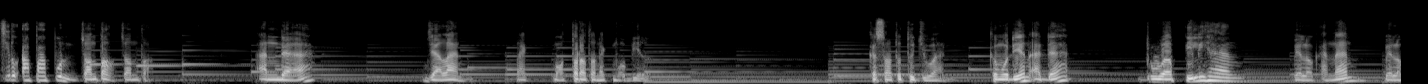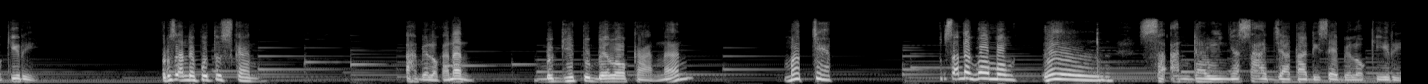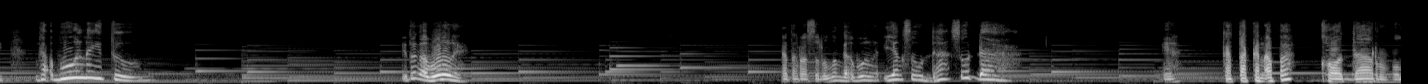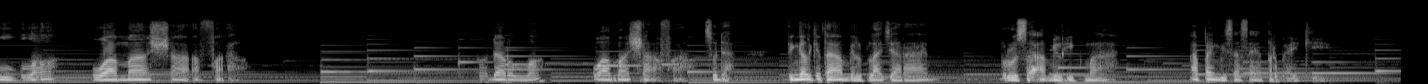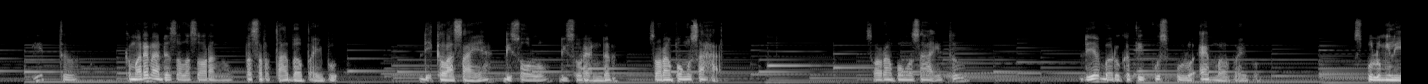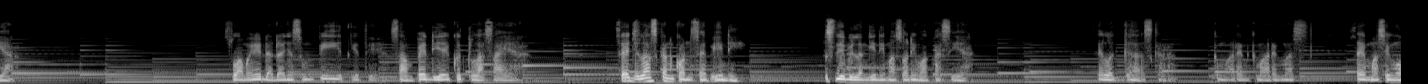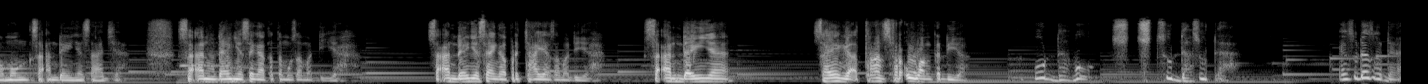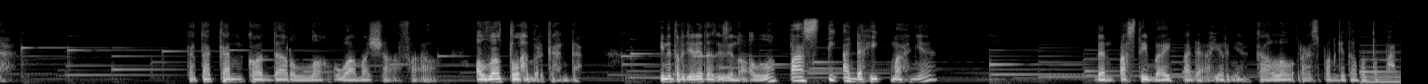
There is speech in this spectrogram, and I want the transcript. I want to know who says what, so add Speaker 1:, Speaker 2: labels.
Speaker 1: sekecil apa pun. Contoh, contoh. Anda jalan naik motor atau naik mobil ke suatu tujuan. Kemudian ada dua pilihan, belok kanan, belok kiri. Terus Anda putuskan, ah belok kanan. Begitu belok kanan, macet. Terus Anda ngomong, eh, seandainya saja tadi saya belok kiri. Nggak boleh itu. Itu nggak boleh. Kata Rasulullah nggak boleh. Yang sudah, sudah. Ya, katakan apa? Qadarullah wa ma sya'afa'al. Qadarullah wa ma sya'afa'al. Sudah. Tinggal kita ambil pelajaran, berusaha ambil hikmah, apa yang bisa saya perbaiki. Itu. Kemarin ada salah seorang peserta Bapak Ibu di kelas saya di Solo, di Surrender, seorang pengusaha. Seorang pengusaha itu dia baru ketipu 10 M Bapak Ibu. 10 miliar. Selama ini dadanya sempit gitu ya, sampai dia ikut kelas saya. Saya jelaskan konsep ini. Terus dia bilang gini, Mas Sony makasih ya. Saya lega sekarang. Kemarin-kemarin mas, saya masih ngomong seandainya saja. Seandainya saya nggak ketemu sama dia. Seandainya saya nggak percaya sama dia. Seandainya saya nggak transfer uang ke dia. Udah bu, sudah sudah. Yang sudah sudah. Katakan qadarullah wa masya'fa'al. Allah telah berkehendak. Ini terjadi atas izin Allah, pasti ada hikmahnya dan pasti baik pada akhirnya kalau respon kita tepat.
